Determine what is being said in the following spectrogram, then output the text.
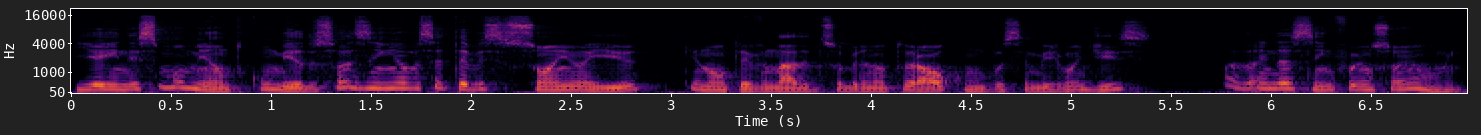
E aí, nesse momento, com medo e sozinha, você teve esse sonho aí, que não teve nada de sobrenatural, como você mesma disse, mas ainda assim foi um sonho ruim.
